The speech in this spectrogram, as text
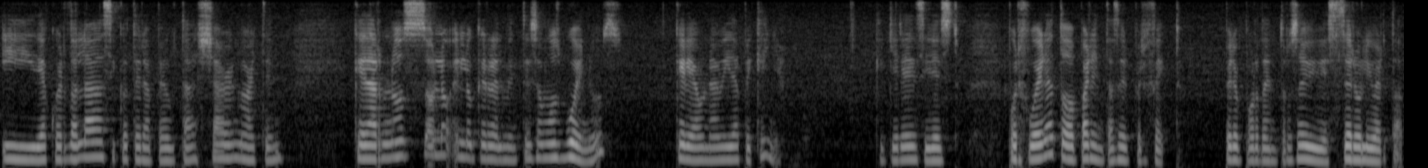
y de acuerdo a la psicoterapeuta Sharon Martin, quedarnos solo en lo que realmente somos buenos crea una vida pequeña. ¿Qué quiere decir esto? Por fuera todo aparenta ser perfecto, pero por dentro se vive cero libertad.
